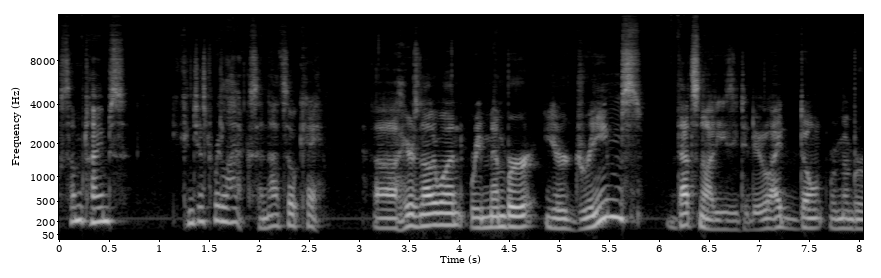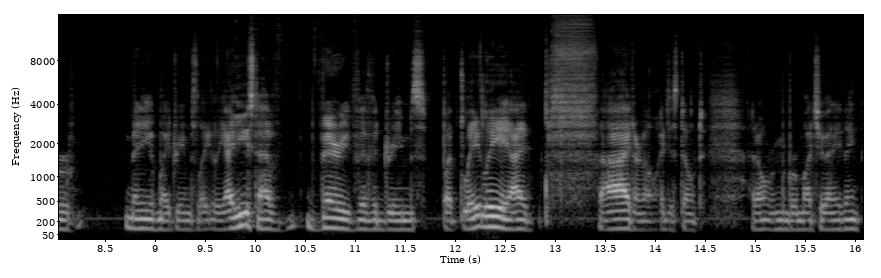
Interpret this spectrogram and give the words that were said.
Sometimes you can just relax, and that's okay. Uh, here's another one. Remember your dreams. That's not easy to do. I don't remember many of my dreams lately. I used to have very vivid dreams, but lately I I don't know. I just don't I don't remember much of anything.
